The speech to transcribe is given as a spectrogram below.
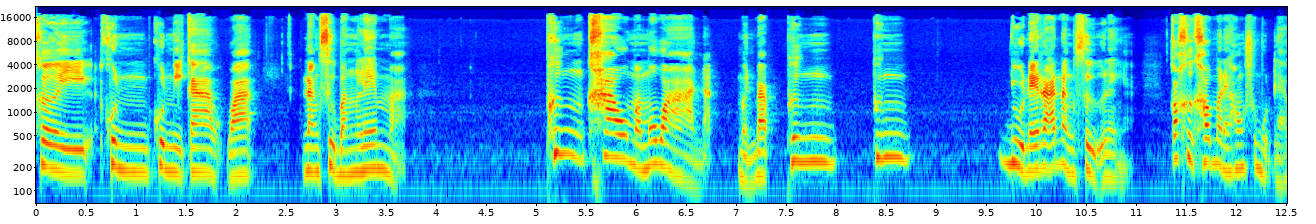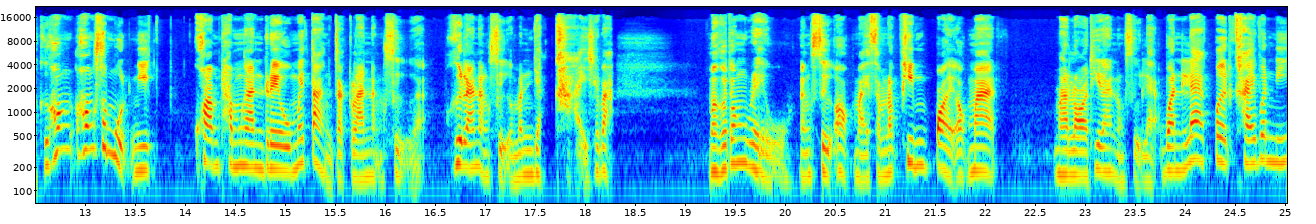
เคยคุณคุณมีก้าบอกว่า หนังสือบางเล่มอะเพิ่งเข้ามาเมื่อวานอะเหมือนแบบเพิ่งเพิ่งอยู่ในร้านหนังสืออะไรเงี้ย ก็คือเข้ามาในห้องสมุดแล้ว คือห้องห้องสมุดมีความทำงานเร็วไม่ต่างจากร้านหนังสืออะคือร้านหนังสือมันอยากขายใช่ปะมันก็ต้องเร็วหนังสือออกใหม่สำนักพิมพ์ปล่อยออกมา มารอที่ร้านหนังสือแหละ วันแรกเปิดขายวันนี้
